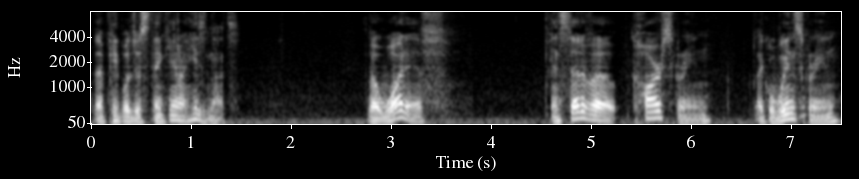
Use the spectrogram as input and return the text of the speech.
that people just think, you know, he's nuts. But what if instead of a car screen, like a windscreen,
